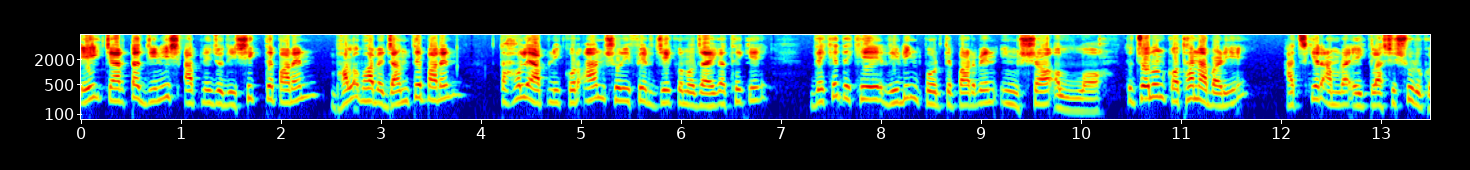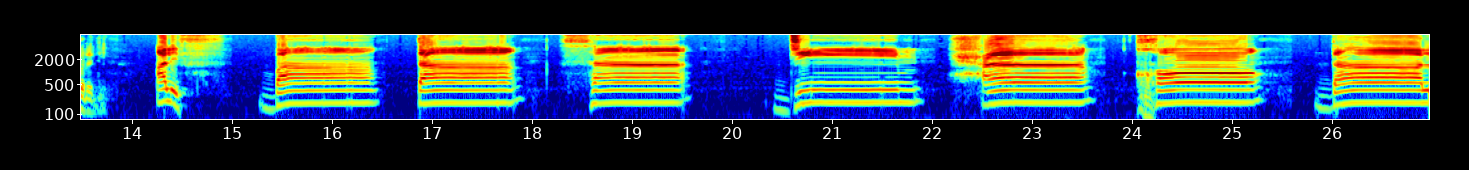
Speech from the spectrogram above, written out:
এই চারটা জিনিস আপনি যদি শিখতে পারেন, ভালোভাবে জানতে পারেন, তাহলে আপনি কোরআন শরীফের যে কোনো জায়গা থেকে দেখে দেখে রিডিং পড়তে পারবেন ইনশা আল্লাহ তো চলুন কথা না বাড়িয়ে আজকের আমরা এই ক্লাসে শুরু করে দিই। আলিফ। বা তা সা জিম হা খ দাল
